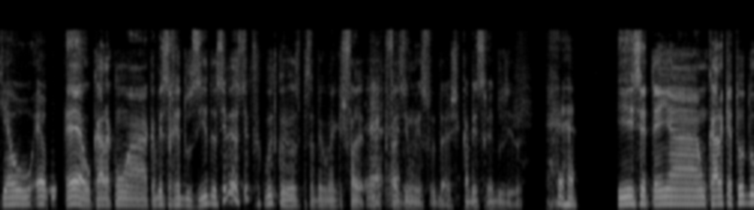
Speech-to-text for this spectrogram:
Que é o, é o É, o cara com a cabeça reduzida. Eu sempre, eu sempre fico muito curioso pra saber como é que, eles fa- como é É, que é. faziam isso, das cabeças reduzidas. E você tem a- um cara que é todo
